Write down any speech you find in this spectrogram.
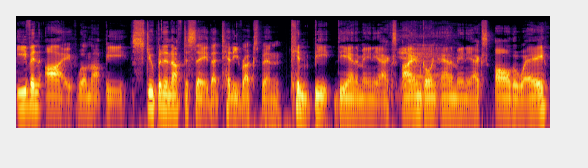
Even I will not be stupid enough to say that Teddy Ruxpin can beat the Animaniacs. I am going Animaniacs all the way,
